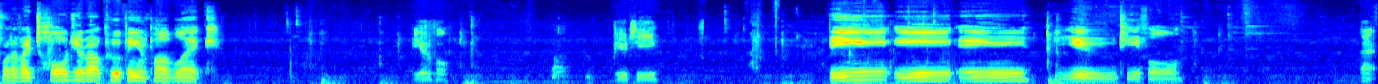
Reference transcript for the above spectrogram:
What have I told you about pooping in public? Beautiful. Beauty. B E A beautiful. Alright.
